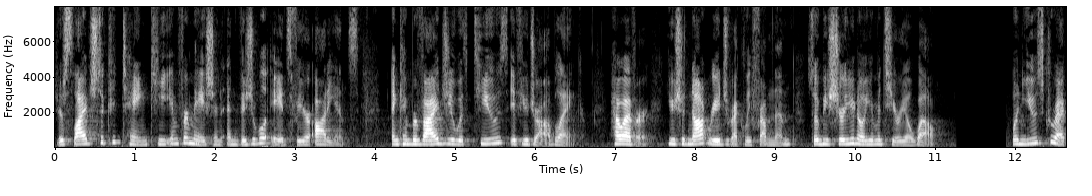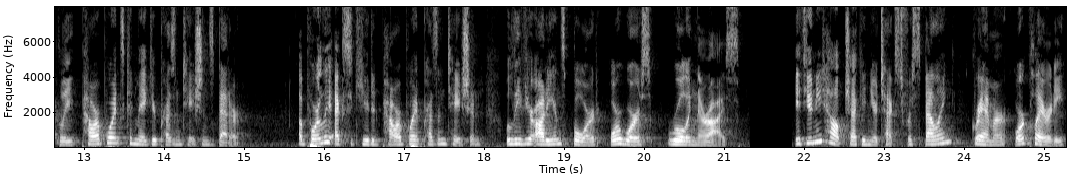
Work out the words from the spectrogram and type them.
Your slides should contain key information and visual aids for your audience and can provide you with cues if you draw a blank. However, you should not read directly from them, so be sure you know your material well. When used correctly, PowerPoints can make your presentations better. A poorly executed PowerPoint presentation will leave your audience bored, or worse, rolling their eyes. If you need help checking your text for spelling, grammar, or clarity,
